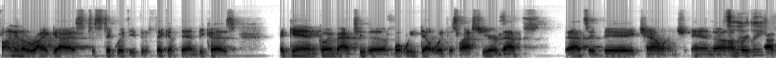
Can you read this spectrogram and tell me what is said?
finding the right guys to stick with you through thick and thin. Because again, going back to the what we dealt with this last year, that's that's a big challenge. And uh, I'm very proud,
